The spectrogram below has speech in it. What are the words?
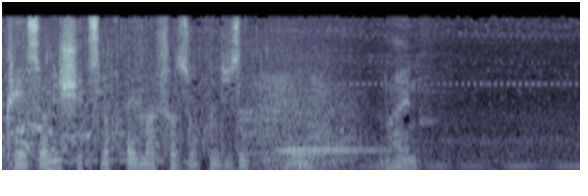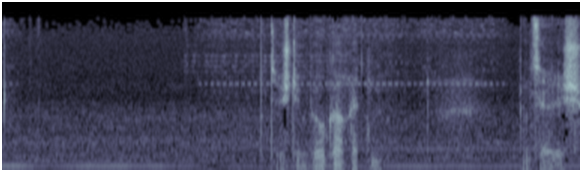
Okay, soll ich jetzt noch einmal versuchen, diesen... Nein. Soll ich den Bürger retten? Ganz ehrlich,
